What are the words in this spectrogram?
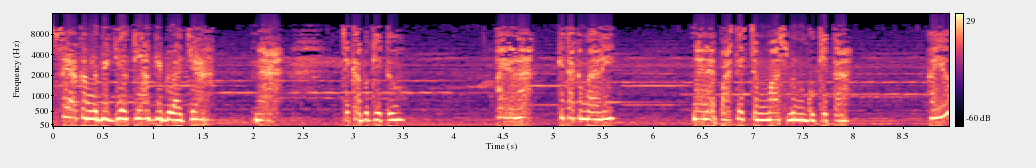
Saya akan lebih giat lagi belajar. Nah, jika begitu, ayolah kita kembali. Nenek pasti cemas menunggu kita. Ayo.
